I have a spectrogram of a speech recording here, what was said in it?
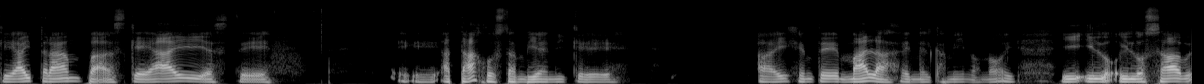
que hay trampas, que hay este eh, atajos también y que hay gente mala en el camino, ¿no? Y, y, lo, y lo sabe,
